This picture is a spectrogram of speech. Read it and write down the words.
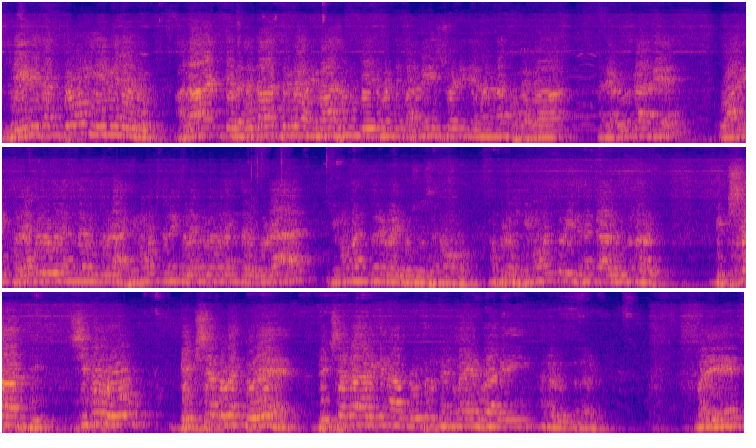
లేనిదంటూ ఏమీ లేదు. అలాంటి రజతాద్రిలో నివాసం ఉండేటువంటి పరమేశ్వరుడికి ఏమన్నా కులవా? అని అడగగానే వారి కులగురువులందరూ కూడా హిమవంతుని కులగురువులందరూ కూడా హిమవంతుని వైపు చూసను. అప్పుడు హిమవంతుడు ఈ విధంగా అడుగుతున్నాడు. భిక్షార్థి శివుడు భిక్షకుడంతుడే భిక్షగాడికి నా కూతురు నిర్ణయం ఇవ్వాలి అని అడుగుతున్నాడు. మరి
